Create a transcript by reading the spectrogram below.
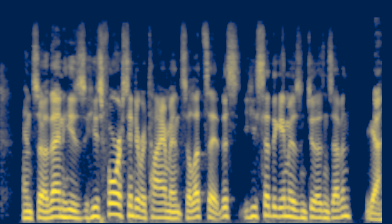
and so then he's he's forced into retirement. So let's say this. He said the game was in 2007. Yeah.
